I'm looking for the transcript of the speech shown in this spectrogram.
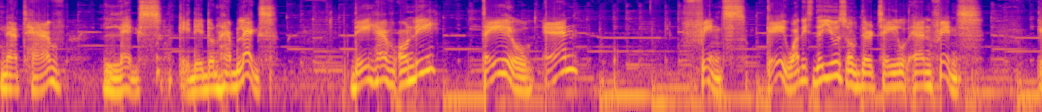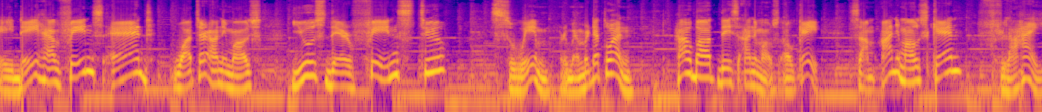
not have legs. Okay, they don't have legs. They have only tail and fins. Okay, what is the use of their tail and fins? Okay, they have fins and water animals use their fins to swim. Remember that one. How about these animals? Okay, some animals can fly.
